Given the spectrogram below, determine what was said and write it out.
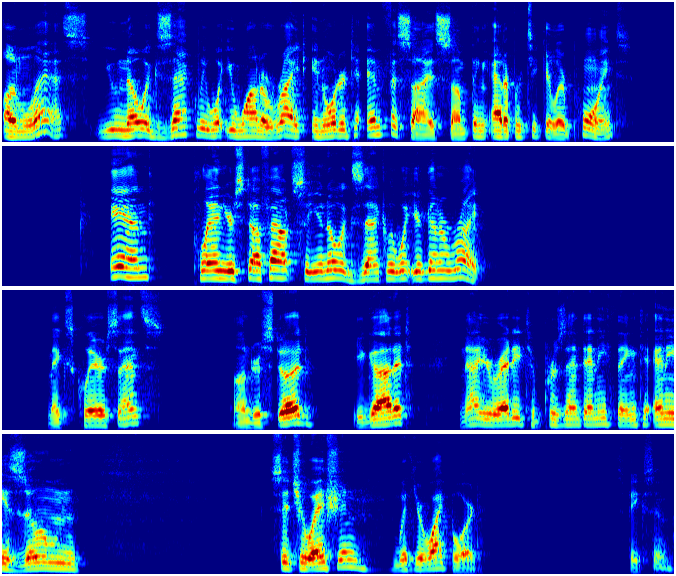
unless you know exactly what you want to write in order to emphasize something at a particular point and plan your stuff out so you know exactly what you're going to write. Makes clear sense? Understood? You got it? Now you're ready to present anything to any Zoom situation with your whiteboard. Speak soon.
